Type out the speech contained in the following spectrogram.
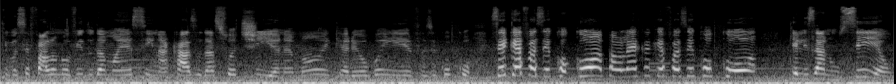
que você fala no ouvido da mãe assim, na casa da sua tia, né? Mãe, quero ir ao banheiro, fazer cocô. Você quer fazer cocô? A Pauleca quer fazer cocô. Que eles anunciam.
